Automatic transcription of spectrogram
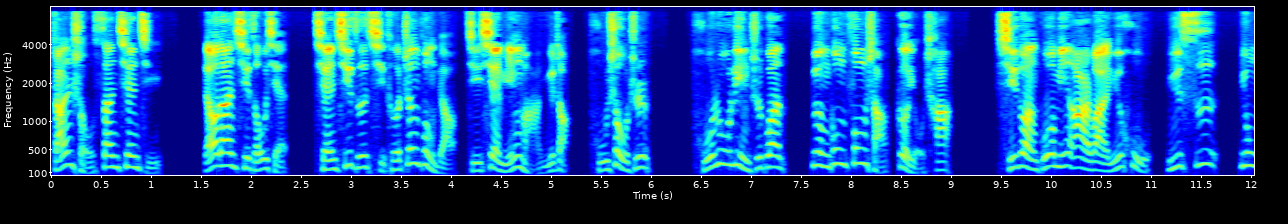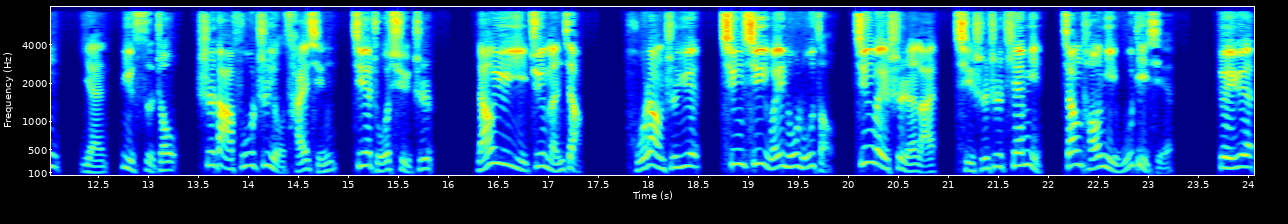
斩首三千级。辽单骑走险，遣其子启特真奉表及献名马于赵，虎受之。虎入令之官，论功封赏各有差。袭断国民二万余户于司、雍、兖、豫四州。士大夫之有才行，皆着续之。杨玉义军门将，虎让之曰：“清溪为奴虏走，今为世人来，岂时知天命？将逃逆无地邪？”对曰：“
